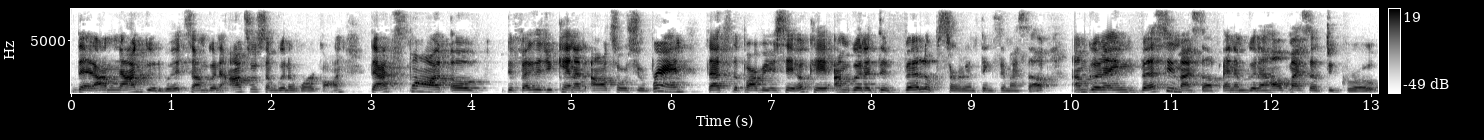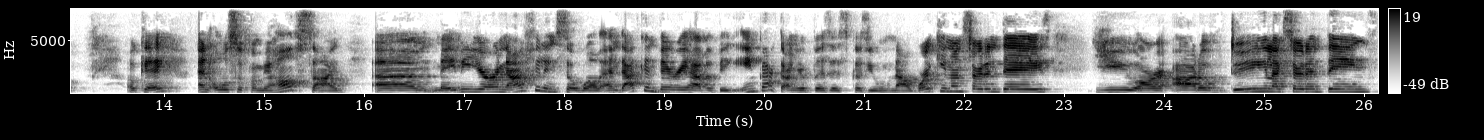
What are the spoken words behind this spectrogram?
that I'm not good with, so I'm going to outsource, I'm going to work on. That's part of the fact that you cannot outsource your brand. That's the part where you say, okay, I'm going to develop certain things in myself. I'm going to invest in myself and I'm going to help myself to grow. Okay. And also from your health side, um, maybe you're not feeling so well, and that can very have a big impact on your business because you're not working on certain days, you are out of doing like certain things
